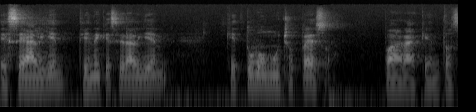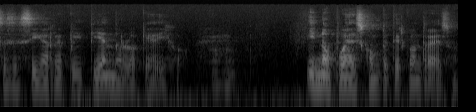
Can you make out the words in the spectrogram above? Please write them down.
ese alguien tiene que ser alguien que tuvo mucho peso para que entonces se siga repitiendo lo que dijo. Y no puedes competir contra eso.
